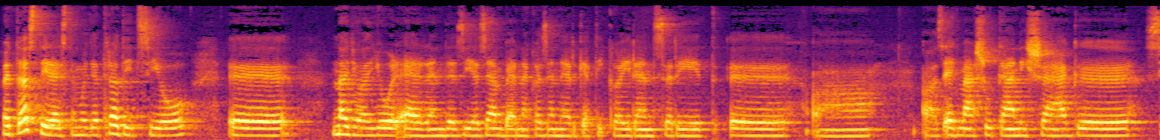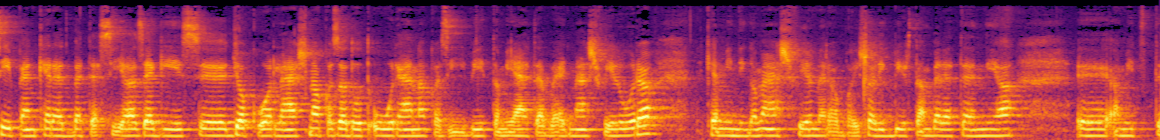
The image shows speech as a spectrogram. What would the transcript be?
mert azt éreztem, hogy a tradíció ö, nagyon jól elrendezi az embernek az energetikai rendszerét, ö, a, az egymás utániság ö, szépen keretbe teszi az egész gyakorlásnak, az adott órának az ívét, ami általában egy másfél óra. Nekem mindig a másfél, mert abba is alig bírtam beletenni a, amit,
